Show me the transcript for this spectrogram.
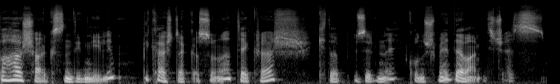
Bahar şarkısını dinleyelim. Birkaç dakika sonra tekrar kitap üzerine konuşmaya devam edeceğiz.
